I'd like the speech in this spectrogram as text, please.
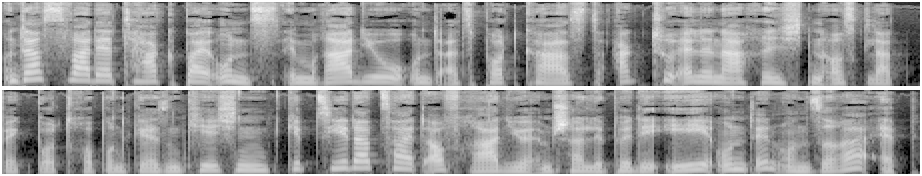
Und das war der Tag bei uns im Radio und als Podcast. Aktuelle Nachrichten aus Gladbeck, Bottrop und Gelsenkirchen gibt's jederzeit auf radio und in unserer App.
